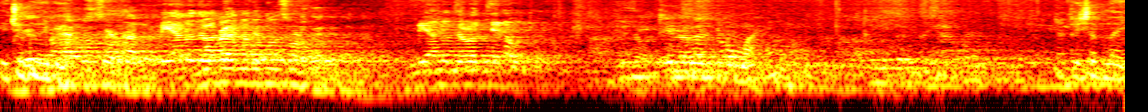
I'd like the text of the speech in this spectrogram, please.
याच्यात हे नाही बाहेर पण सोडता येतं. मी आलो जवळ- मोकळ्यामध्ये पण सोडता येतं. मी आलो तेव्हा ते नव्हतं ट्रीटमेंट रूम आहे त्याच्यात नाही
